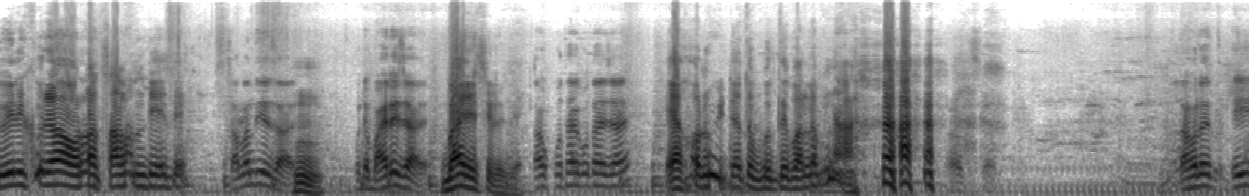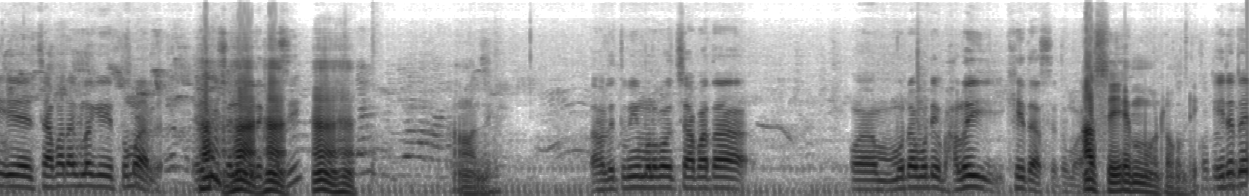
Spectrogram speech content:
তৈরি করে ওরা চালান দিয়ে দেয়। চালান দিয়ে যায়? ওটা বাইরে যায়? বাইরে চলে যায়। তাও কোথায় কোথায় যায়? এখন ওইটা তো বলতে পারলাম না। আচ্ছা। তাহলে এই চা পাতাগুলো কি তোমার? হ্যাঁ। হ্যাঁ হ্যাঁ আমাদের। তাহলে তুমি মনে করো চা পাতা মোটামুটি ভালোই খেতে আছে তোমার? আছে মোটামুটি। এটাতে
